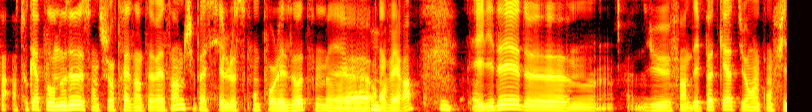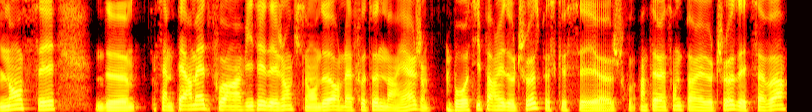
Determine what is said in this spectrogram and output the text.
enfin, en tout cas pour nous deux, sont toujours très intéressantes. Je sais pas si elles le seront pour les autres, mais euh, mm. on verra. Mm. Et l'idée de du, enfin, des podcasts durant le confinement, c'est de, ça me permet de pouvoir inviter des gens qui sont en dehors de la photo de mariage pour aussi parler d'autres choses parce que c'est, euh, je trouve intéressant de parler d'autres choses et de savoir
